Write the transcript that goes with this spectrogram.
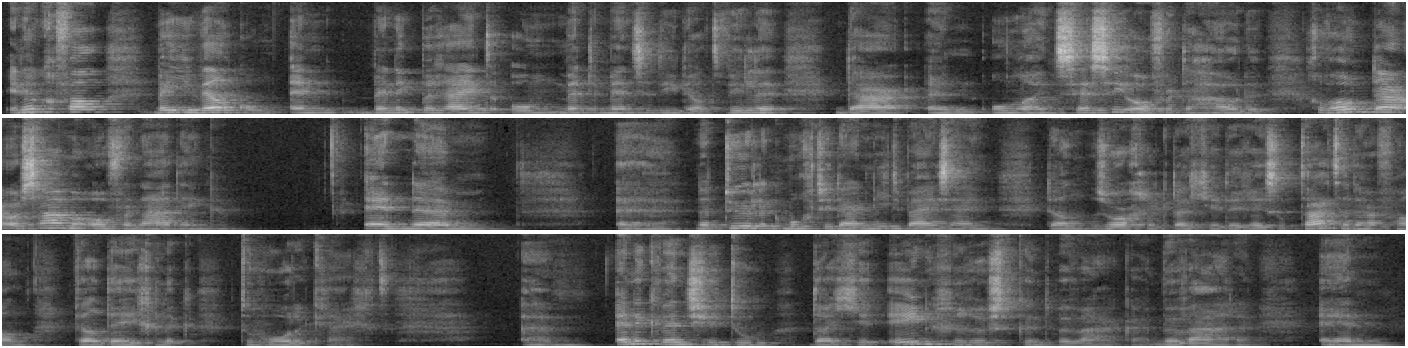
In elk geval ben je welkom en ben ik bereid om met de mensen die dat willen daar een online sessie over te houden. Gewoon daar samen over nadenken. En ehm, eh, natuurlijk, mocht je daar niet bij zijn, dan zorg ik dat je de resultaten daarvan wel degelijk te horen krijgt. Ehm, en ik wens je toe dat je enige rust kunt bewaken, bewaren en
